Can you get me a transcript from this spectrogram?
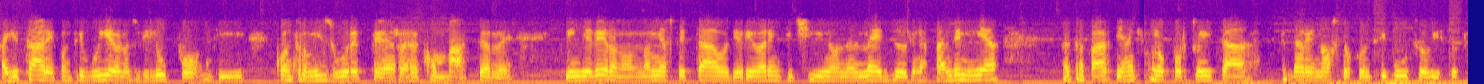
aiutare e contribuire allo sviluppo di contromisure per combatterle. Quindi è vero, non, non mi aspettavo di arrivare in Ticino nel mezzo di una pandemia, d'altra parte è anche un'opportunità per dare il nostro contributo, visto che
